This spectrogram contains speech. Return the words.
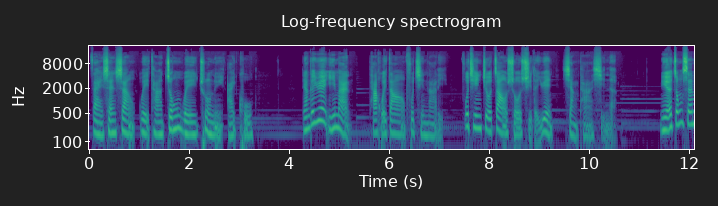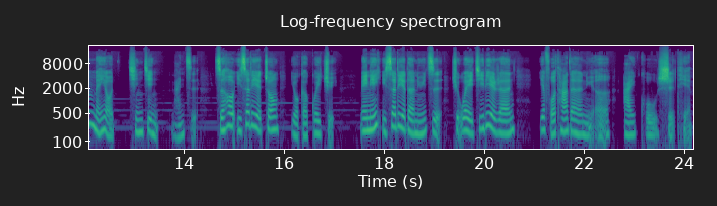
在山上为他终为处女哀哭。两个月已满，他回到父亲那里，父亲就照所许的愿向他行了。女儿终身没有亲近男子。此后，以色列中有个规矩：每年以色列的女子去为基列人耶佛他的女儿哀哭四天。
